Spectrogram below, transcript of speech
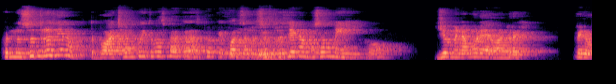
Pero nosotros llegamos, te puedo echar un poquito más para atrás, porque cuando nosotros llegamos a México, yo me enamoré de Banregio. Pero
